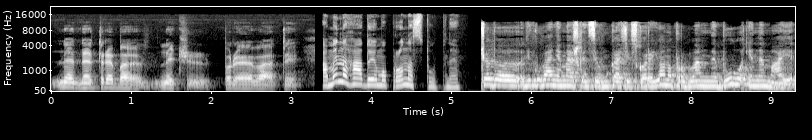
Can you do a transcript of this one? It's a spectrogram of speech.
не, не треба ніч перевати. А ми нагадуємо про наступне. Щодо лікування мешканців Мукачівського району проблем не було і немає.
